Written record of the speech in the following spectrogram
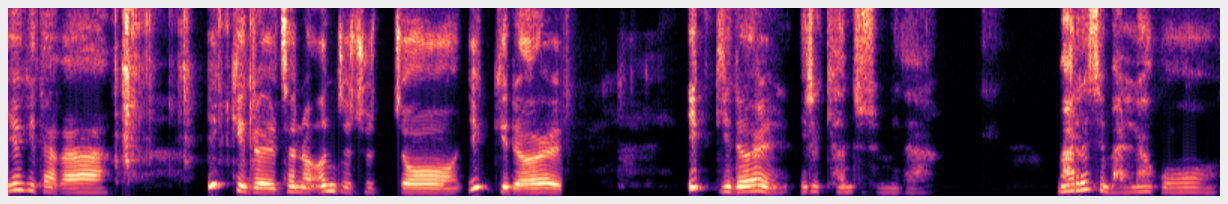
여기다가 이끼를 저는 얹어줬죠. 이끼를, 이끼를 이렇게 얹어줍니다. 마르지 말라고.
